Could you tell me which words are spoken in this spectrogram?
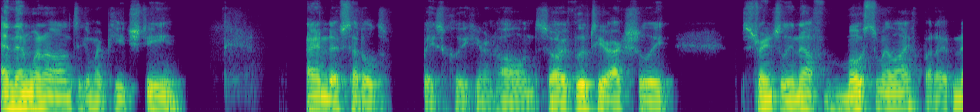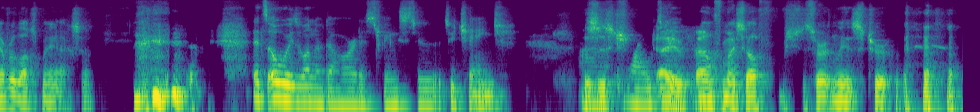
and then went on to get my PhD and I've settled basically here in Holland. So I've lived here actually, strangely enough, most of my life, but I've never lost my accent. That's always one of the hardest things to to change. This is um, I found for myself certainly is true. and,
